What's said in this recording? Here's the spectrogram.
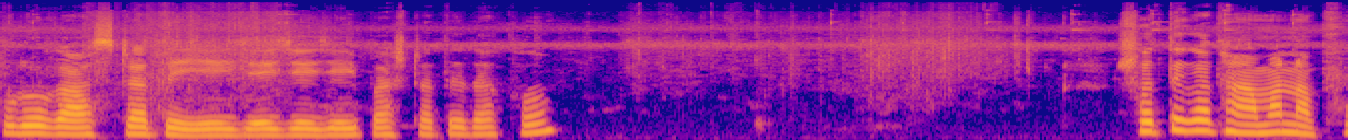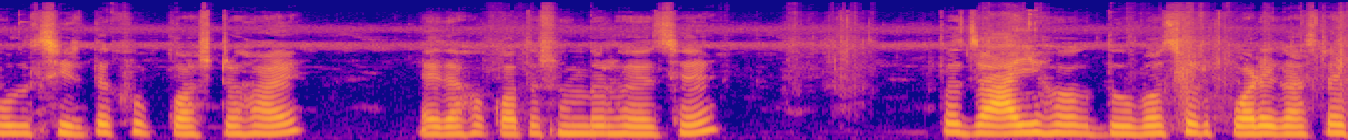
পুরো গাছটাতে এই যে এই যে, এই পাশটাতে দেখো। সত্যি কথা আমার না ফুল ছিঁড়তে খুব কষ্ট হয়। এই দেখো কত সুন্দর হয়েছে। তো যাই হোক, দু বছর পরে গাছটায়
